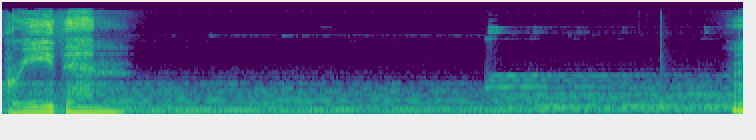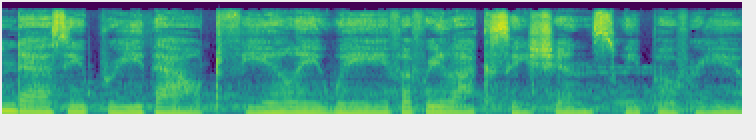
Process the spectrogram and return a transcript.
Breathe in. And as you breathe out, feel a wave of relaxation sweep over you.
